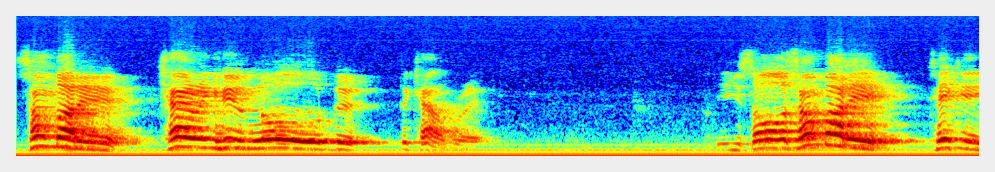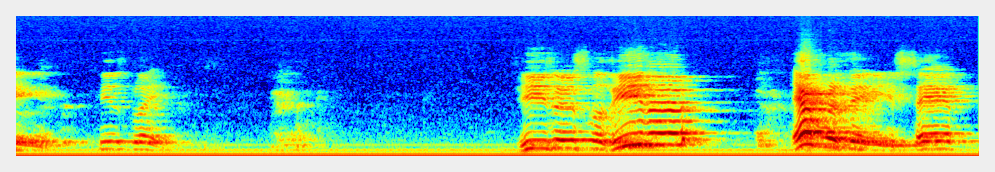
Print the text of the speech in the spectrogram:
somebody carrying his load to Calvary. He saw somebody taking his place. Jesus was either everything he said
